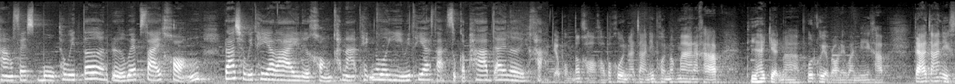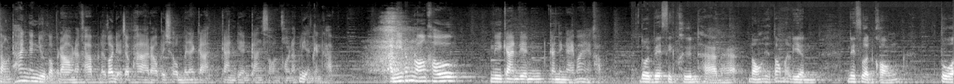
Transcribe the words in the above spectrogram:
ทาง Facebook Twitter หรือเว็บไซต์ของราชวิทยาลัย หรือของคณะเทคโนโลยีวิทยาศาสตร์สุขภาพได้เลยค่ะ เดี๋ยวผมต้องขอขอบพระคุณอาจารย์นิพนธ์มากๆนะครับ ที่ให้เกียรติมาพูดคุยกับเราในวันนี้ครับ แต่อาจารย์อีกสองท่านยังอยู่กับเรานะครับ แล้วก็เดี๋ยวจะพาเราไปชมบรรยากาศการเรียนการสอนของนักเรียนกันครับ อันนี้น้องๆเขามีการเรียนกันยังไงบ้างครับ โดยเบสิกพื้นฐานนะฮะน้องจะต้องมาเรียนในส่วนของตัว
